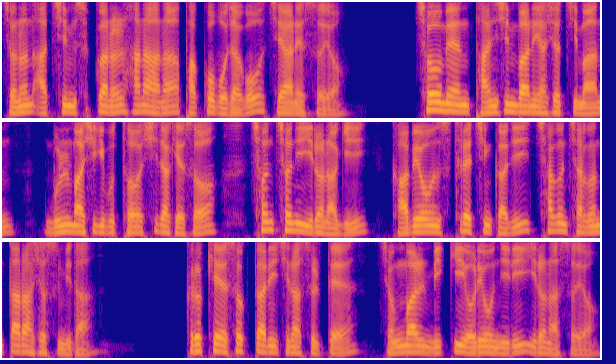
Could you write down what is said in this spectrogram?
저는 아침 습관을 하나하나 바꿔보자고 제안했어요. 처음엔 반신반의 하셨지만 물 마시기부터 시작해서 천천히 일어나기, 가벼운 스트레칭까지 차근차근 따라 하셨습니다. 그렇게 석 달이 지났을 때 정말 믿기 어려운 일이 일어났어요.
